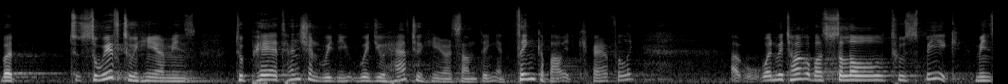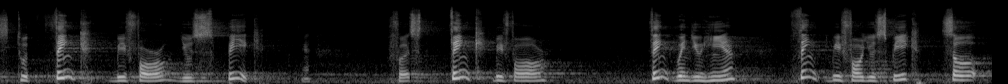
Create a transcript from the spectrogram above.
But to, swift to hear means to pay attention when you, when you have to hear something and think about it carefully uh, when we talk about slow to speak, means to think before you speak. Yeah. First, think before, think when you hear, think before you speak. So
